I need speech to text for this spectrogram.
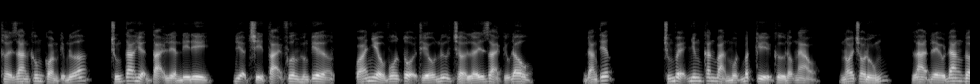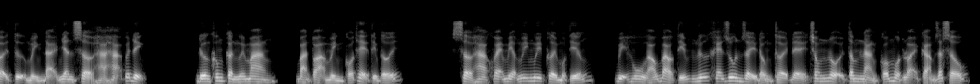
thời gian không còn kịp nữa, chúng ta hiện tại liền đi đi, địa chỉ tại phương hướng kia, quá nhiều vô tội thiếu nữ chờ lấy giải cứu đâu. Đáng tiếc, chúng vệ nhưng căn bản một bất kỳ cử động nào, nói cho đúng, là đều đang đợi tự mình đại nhân sở hà hạ quyết định. Đường không cần ngươi mang, bản tọa mình có thể tìm tới. Sở hà khỏe miệng nguy nguy cười một tiếng, bị hù áo bào tím nữ khẽ run dậy đồng thời để trong nội tâm nàng có một loại cảm giác xấu,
